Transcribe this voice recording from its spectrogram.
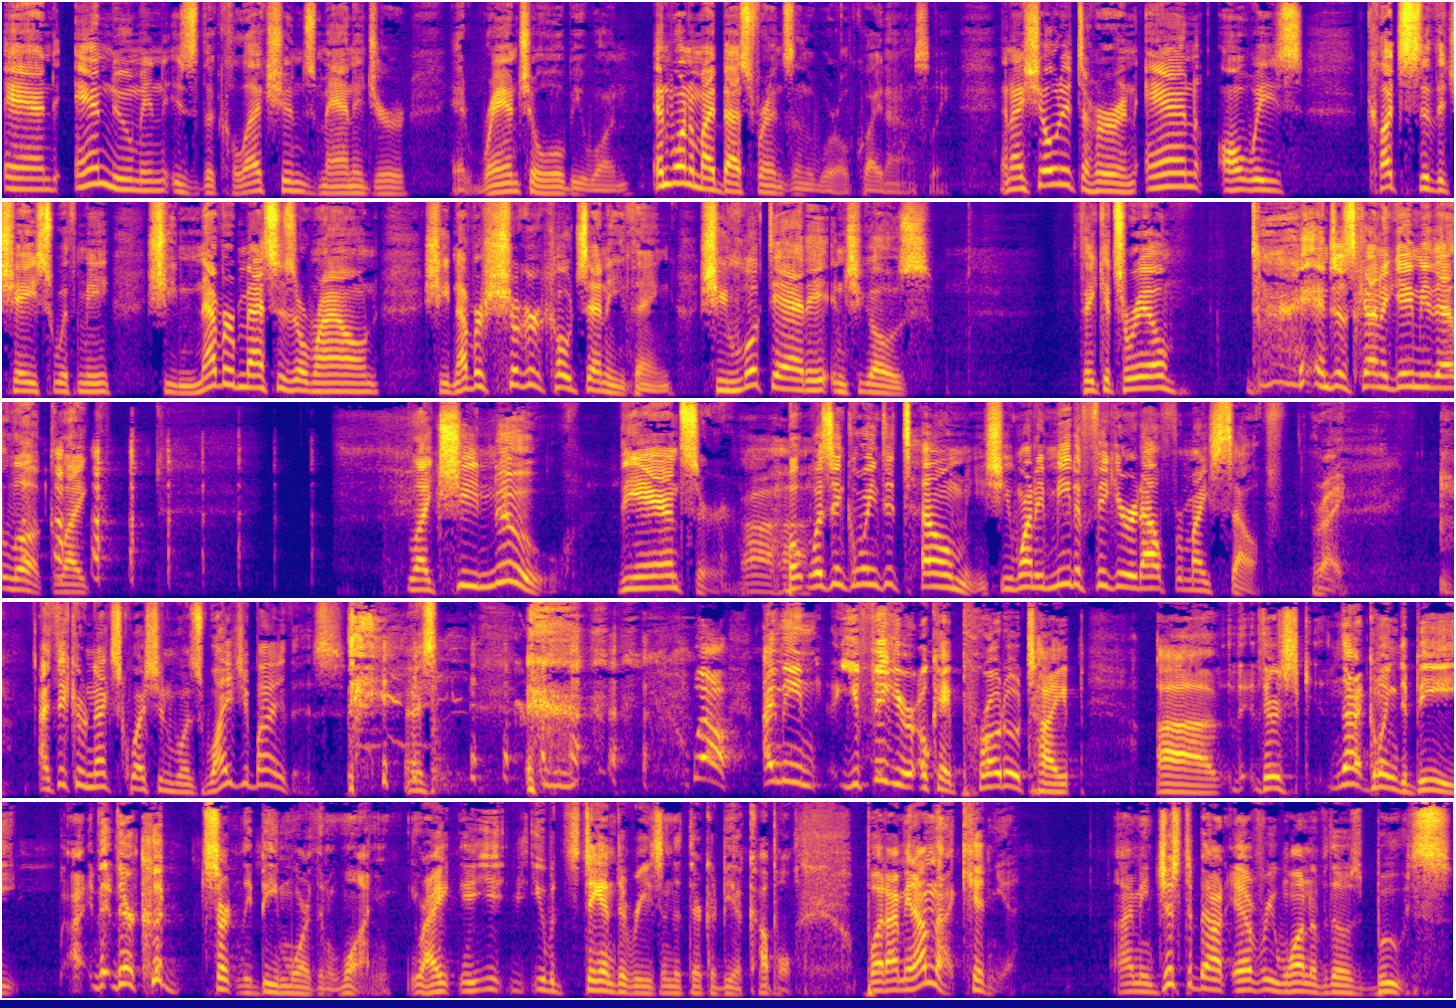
and Anne Neumann is the collections manager at Rancho Obi Wan, and one of my best friends in the world, quite honestly. And I showed it to her, and Anne always cuts to the chase with me. She never messes around. She never sugarcoats anything. She looked at it and she goes, "Think it's real?" and just kind of gave me that look, like, like she knew the answer, but wasn't going to tell me. She wanted me to figure it out for myself. Right. I think her next question was, "Why did you buy this?" I said, Well, I mean, you figure, okay, prototype. Uh, there's not going to be. Uh, there could certainly be more than one, right? You, you would stand to reason that there could be a couple, but I mean, I'm not kidding you. I mean, just about every one of those booths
